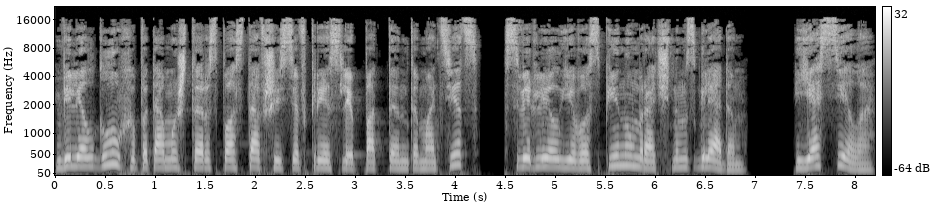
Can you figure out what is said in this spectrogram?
Велел глухо, потому что распластавшийся в кресле под тентом отец сверлил его спину мрачным взглядом. Я села.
